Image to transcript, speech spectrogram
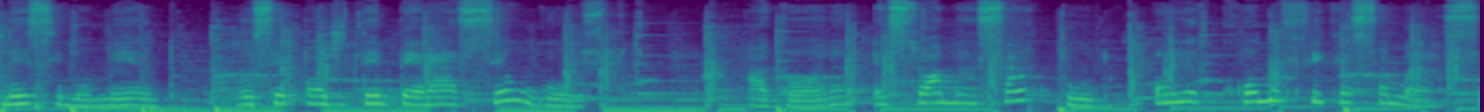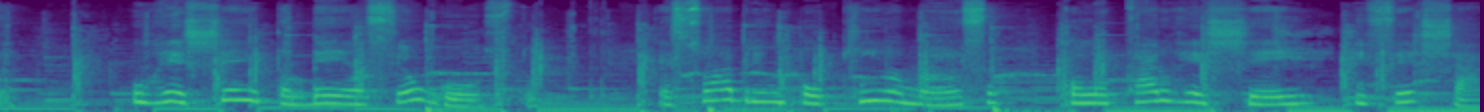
Nesse momento, você pode temperar a seu gosto. Agora é só amassar tudo. Olha como fica essa massa. O recheio também é a seu gosto. É só abrir um pouquinho a massa, colocar o recheio e fechar.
